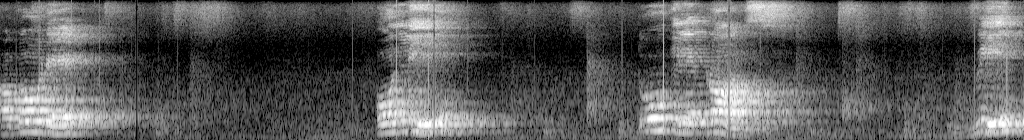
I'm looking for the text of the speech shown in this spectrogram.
accommodate only two electrons with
